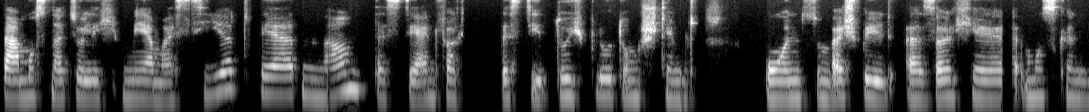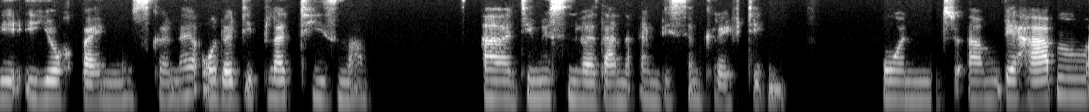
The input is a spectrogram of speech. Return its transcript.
Da muss natürlich mehr massiert werden, ne, dass die einfach, dass die Durchblutung stimmt. Und zum Beispiel äh, solche Muskeln wie Jochbeinmuskeln ne, oder die Platysma, äh, die müssen wir dann ein bisschen kräftigen. Und ähm, wir haben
